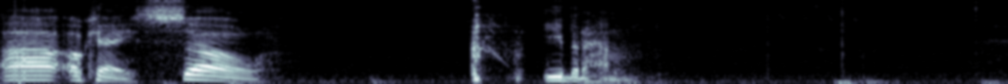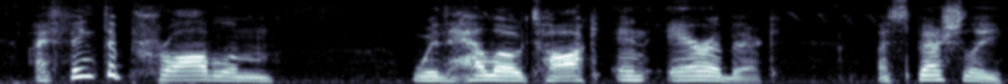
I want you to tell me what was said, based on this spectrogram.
Uh, okay, so Ibrahim. I think the problem with Hello Talk in Arabic, especially,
